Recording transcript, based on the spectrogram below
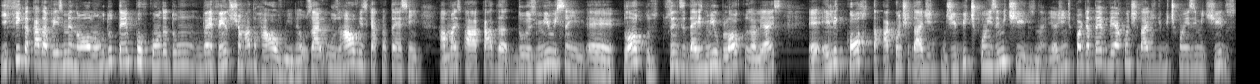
E fica cada vez menor ao longo do tempo por conta de um, de um evento chamado halving. Né? Os, os halvings que acontecem a, mais, a cada 2.100 é, blocos, 210 mil blocos, aliás, é, ele corta a quantidade de bitcoins emitidos, né? E a gente pode até ver a quantidade de bitcoins emitidos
